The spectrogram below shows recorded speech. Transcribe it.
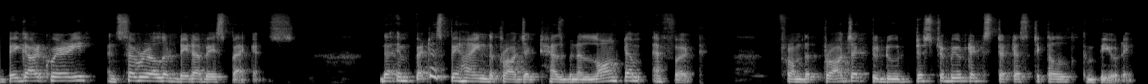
bigrquery, and several other database backends. The impetus behind the project has been a long-term effort from the project to do distributed statistical computing.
